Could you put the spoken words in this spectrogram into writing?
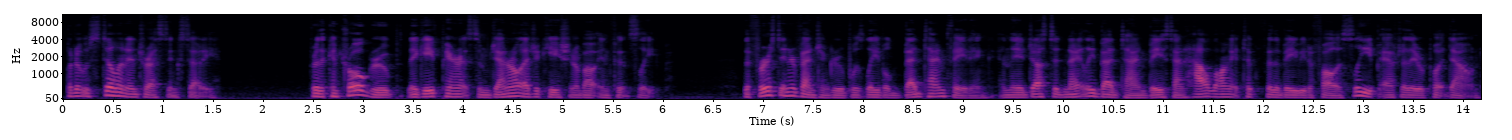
but it was still an interesting study. For the control group, they gave parents some general education about infant sleep. The first intervention group was labeled bedtime fading, and they adjusted nightly bedtime based on how long it took for the baby to fall asleep after they were put down.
